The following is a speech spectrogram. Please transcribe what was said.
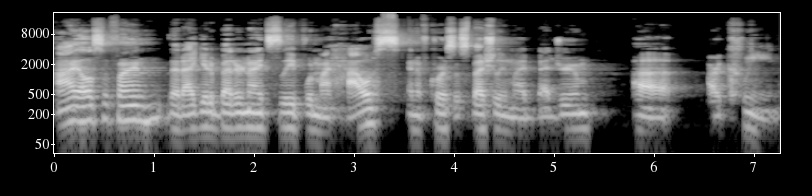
I also find that I get a better night's sleep when my house, and of course, especially my bedroom, uh, are clean.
